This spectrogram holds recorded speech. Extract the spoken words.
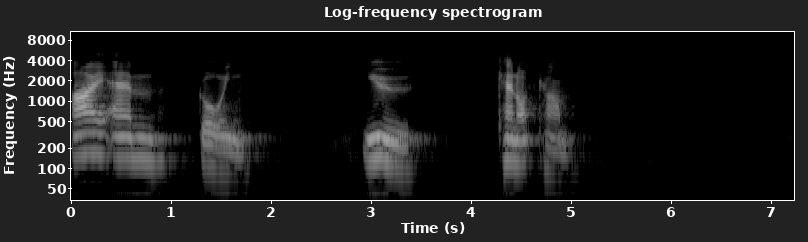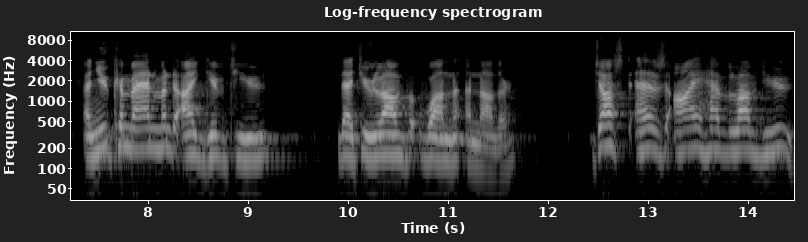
I am going, you cannot come. A new commandment I give to you that you love one another. Just as I have loved you,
